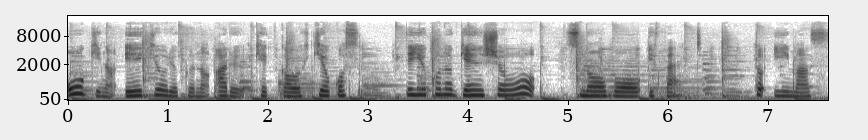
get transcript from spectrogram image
大きな影響力のある結果を引き起こすっていうこの現象をスノーボールエフェクトと言います。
